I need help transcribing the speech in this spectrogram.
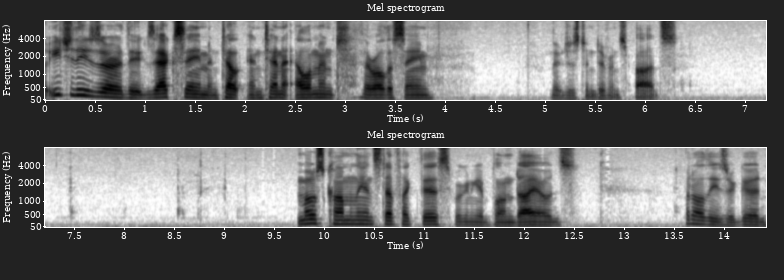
So each of these are the exact same antenna element. They're all the same. They're just in different spots. Most commonly on stuff like this, we're going to get blown diodes. But all these are good.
